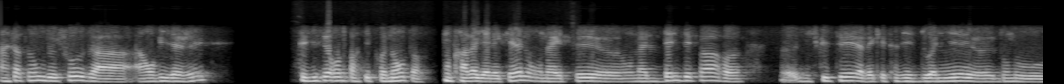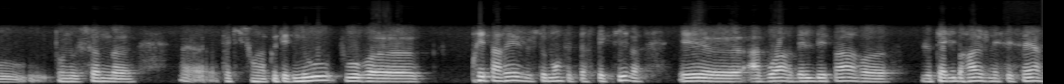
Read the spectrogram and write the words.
un certain nombre de choses à, envisager. Ces différentes parties prenantes, on travaille avec elles. On a été, on a dès le départ discuté avec les services douaniers dont nous, dont nous sommes, qui sont à côté de nous, pour préparer justement cette perspective et euh, avoir dès le départ euh, le calibrage nécessaire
